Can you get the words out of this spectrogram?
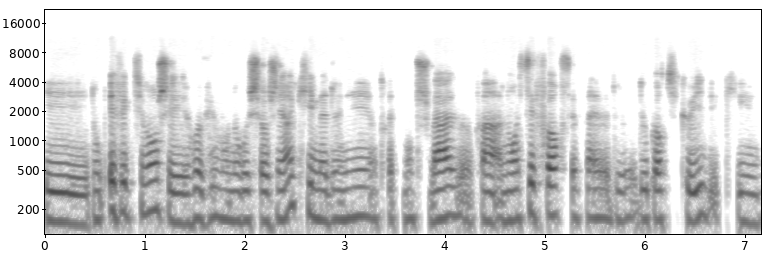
Et donc, effectivement, j'ai revu mon neurochirurgien qui m'a donné un traitement de cheval, enfin, non, assez fort, c'est vrai, de, de corticoïde et qui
